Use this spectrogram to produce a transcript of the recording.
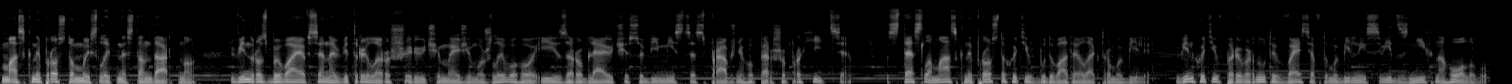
Маск не просто мислить нестандартно, він розбиває все на вітрила, розширюючи межі можливого і заробляючи собі місце справжнього першопрохідця. З Тесла Маск не просто хотів будувати електромобілі. Він хотів перевернути весь автомобільний світ з ніг на голову.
